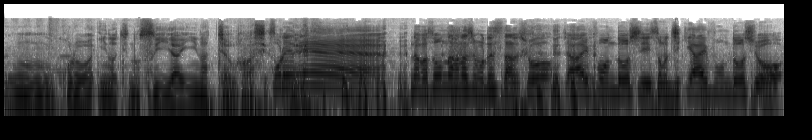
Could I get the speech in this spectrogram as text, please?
うんこれは命の吸い合いになっちゃう話ですかね。これね。なんかそんな話も出てたんでしょ？じゃあ iPhone 同士その次期 iPhone 同士を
